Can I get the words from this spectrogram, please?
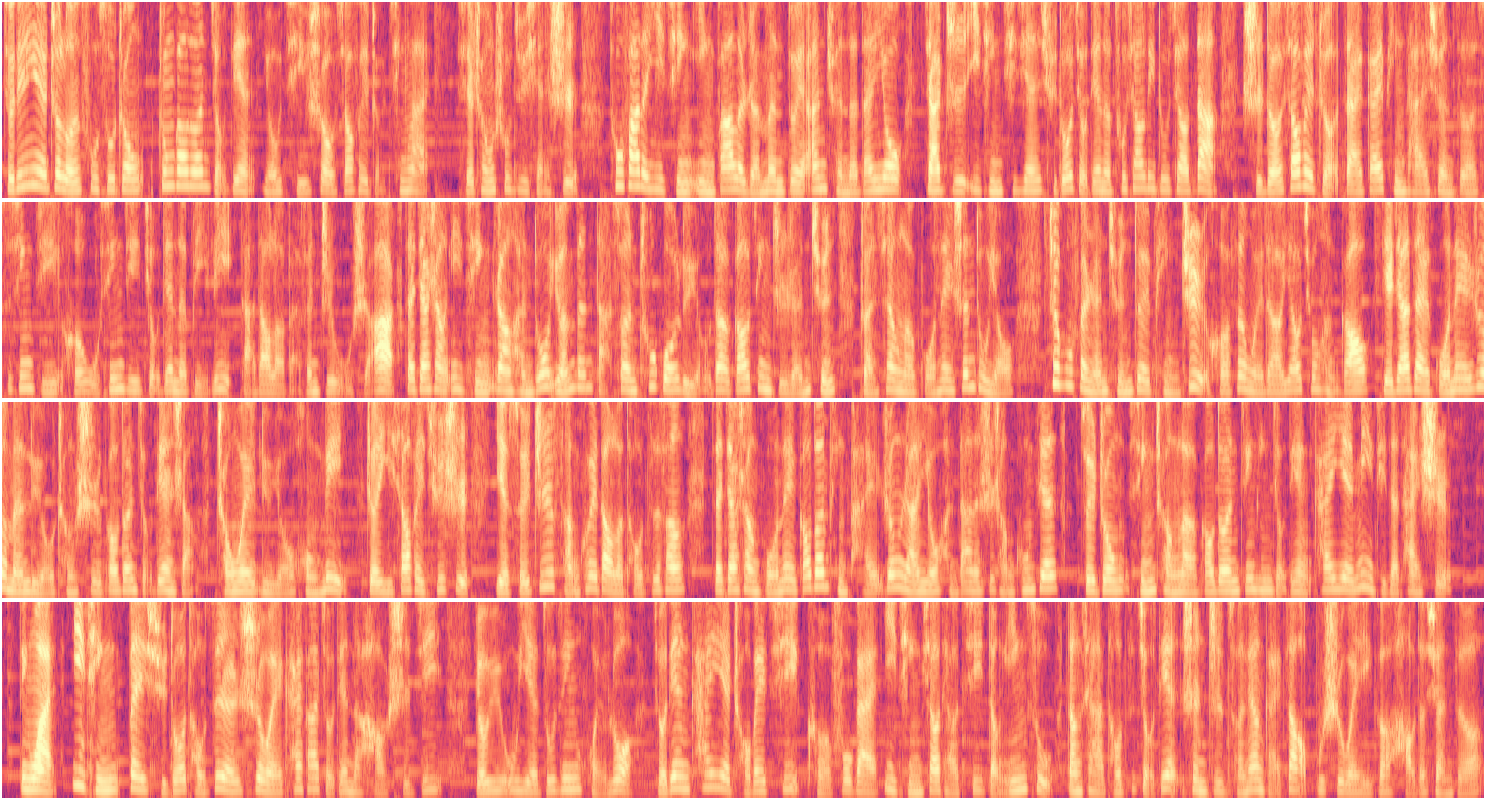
酒店业这轮复苏中，中高端酒店尤其受消费者青睐。携程数据显示，突发的疫情引发了人们对安全的担忧，加之疫情期间许多酒店的促销力度较大，使得消费者在该平台选择四星级和五星级酒店的比例达到了百分之五十二。再加上疫情让很多原本打算出国旅游的高净值人群转向了国内深度游，这部分人群对品质和氛围的要求很高，叠加在国内热门旅游城市高端酒店上，成为旅游红利。这一消费趋势也随之反馈到了投资方，再加上国内高端品牌仍然有很大的市场空间，最终形成了高端精品酒店开业密集的态势。另外，疫情被许多投资人视为开发酒店的好时机。由于物业租金回落、酒店开业筹备期可覆盖疫情萧条期等因素，当下投资酒店甚至存量改造不失为一个好的选择。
